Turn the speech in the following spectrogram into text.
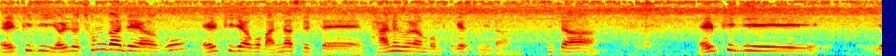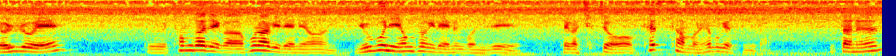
LPG 연료 첨가제하고 LPG하고 만났을 때 반응을 한번 보겠습니다. 진짜 LPG 연료에 그 첨가제가 혼합이 되면 유분이 형성이 되는 건지 제가 직접 테스트 한번 해보겠습니다. 일단은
